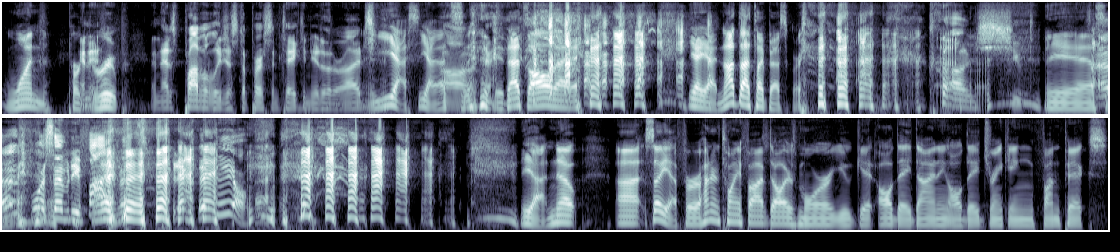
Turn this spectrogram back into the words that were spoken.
one per And it- group. And that's probably just a person taking you to the rides. Yes, yeah, that's Oh, okay. that's all that. yeah, yeah, not that type of escort. oh shoot! yeah, Uh, four seventy five. That's pretty good deal. yeah, no. Uh, so yeah, for 125 dollars more, you get all day dining, all day drinking, fun picks.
